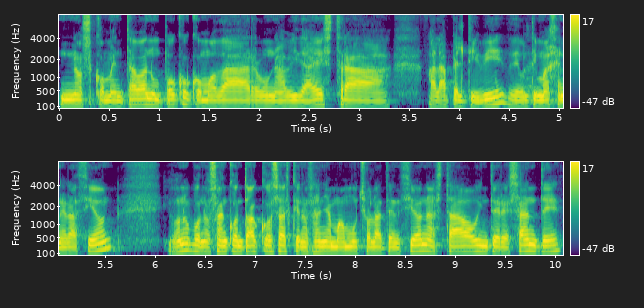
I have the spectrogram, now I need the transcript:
nos comentaban un poco cómo dar una vida extra al Apple TV de última generación. Y bueno, pues nos han contado cosas que nos han llamado mucho la atención. Ha estado interesante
